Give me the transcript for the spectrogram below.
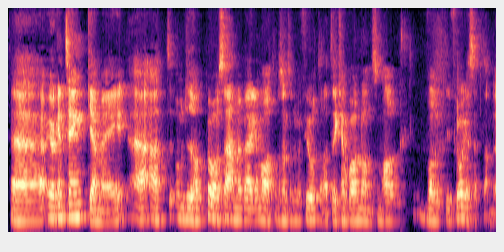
jag. Eh, jag kan tänka mig eh, att om du har på så här med väga maten och sånt när du var 14, att det kanske var någon som har varit ifrågasättande.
